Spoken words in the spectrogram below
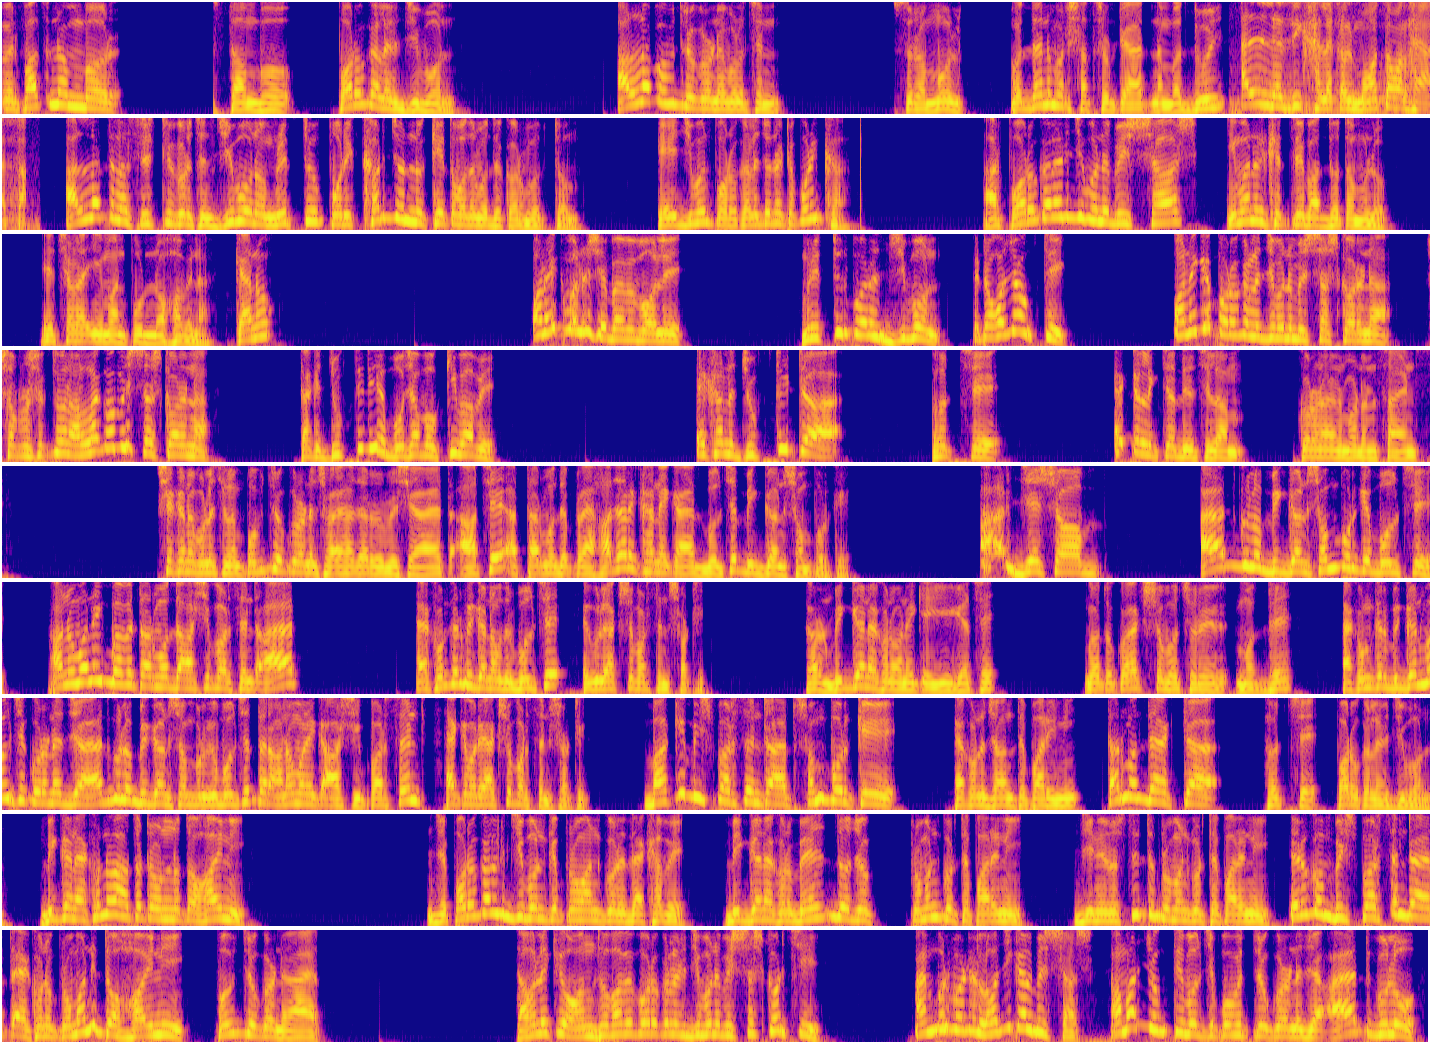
পাঁচ নম্বর স্তম্ভ পরকালের জীবন। আল্লাহ পবিত্র গ্রহণে বলেছেন সুরামুল অধ্যায় নম্বর সাতষট্টি আয়াত নম্বর দুই। আল্লাহ তালা সৃষ্টি করেছেন জীবন ও মৃত্যু পরীক্ষার জন্য কে তোমাদের মধ্যে কর্মোত্তম? এই জীবন পরকালের জন্য একটা পরীক্ষা। আর পরকালের জীবনে বিশ্বাস ইমানের ক্ষেত্রে বাধ্যতামূলক। এছাড়া ইমান পূর্ণ হবে না। কেন? অনেক মানুষ এভাবে বলে মৃত্যুর পরের জীবন এটা অযৌক্তিক। অনেকে পরকালের জীবনে বিশ্বাস করে না, সর্বশক্তিমান আল্লাহকেও বিশ্বাস করে না। তাকে যুক্তি দিয়ে বোঝাবো কীভাবে? এখানে যুক্তিটা হচ্ছে, একটা লেকচার দিয়েছিলাম করোনা মডার্ন সায়েন্স সেখানে বলেছিলাম, পবিত্র কোরআনে ছয় হাজারের বেশি আয়াত আছে, আর তার মধ্যে প্রায় হাজার খানেক আয়াত বলছে বিজ্ঞান সম্পর্কে। আর যেসব আয়াতগুলো বিজ্ঞান সম্পর্কে বলছে, আনুমানিকভাবে তার মধ্যে আশি পার্সেন্ট আয়াত এখনকার বিজ্ঞান আমাদের বলছে, এগুলো একশো পার্সেন্ট সঠিক। কারণ বিজ্ঞান এখন অনেক এগিয়ে গেছে। গত কয়েকশো বছরের মধ্যে এখনকার বিজ্ঞান বলছে, কোরআনের যে আয়াতগুলো বিজ্ঞান সম্পর্কে বলছে, তার আনুমানিক আশি পার্সেন্ট একেবারে একশো পার্সেন্ট সঠিক। বাকি বিশ পার্সেন্ট আয়াত সম্পর্কে এখনও জানতে পারিনি। তার মধ্যে একটা হচ্ছে পরকালের জীবন। বিজ্ঞান এখনও এতটা উন্নত হয়নি যে পরকালের জীবনকে প্রমাণ করে দেখাবে। বিজ্ঞান এখনও বেশ দোজক প্রমাণ করতে পারেনি, জিনের অস্তিত্ব প্রমাণ করতে পারেনি। এরকম বিশ পার্সেন্ট আয়াত এখনও প্রমাণিত হয়নি পবিত্রকরণের আয়াত। তাহলে কি অন্ধভাবে পরকালের জীবনে বিশ্বাস করছি? আমি বলব এটা লজিক্যাল বিশ্বাস। আমার যুক্তি বলছে পবিত্রকরণে যে আয়াতগুলো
